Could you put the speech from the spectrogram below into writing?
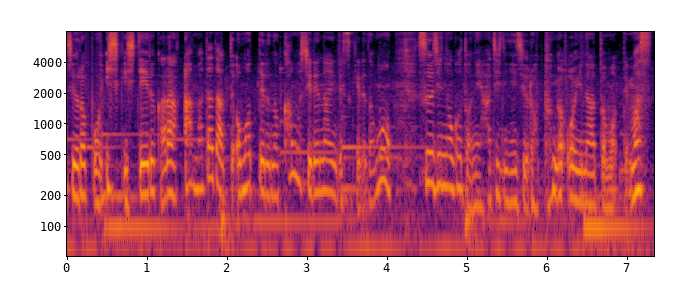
時26分を意識しているからあまただって思ってるのかもしれないんですけれども数字のごとね8時26分が多いなと思ってます。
